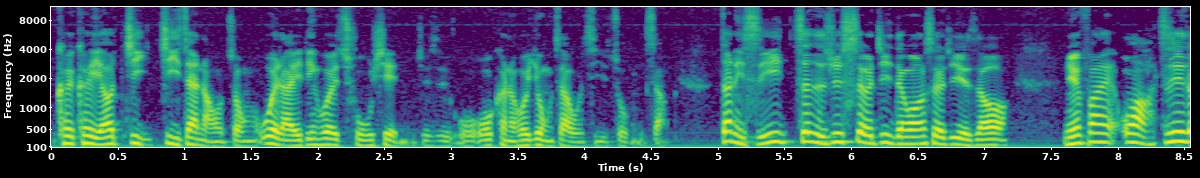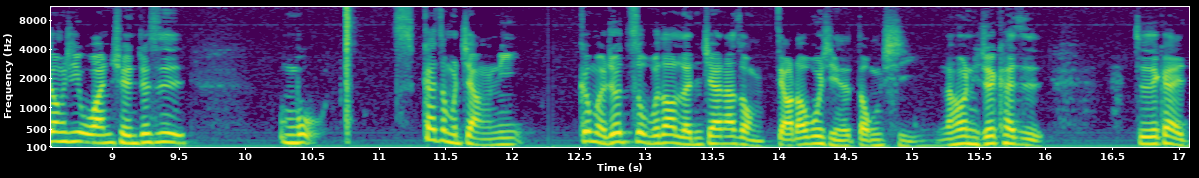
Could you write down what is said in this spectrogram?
可以可以要记记在脑中，未来一定会出现，就是我我可能会用在我自己作品上。但你实际真的去设计灯光设计的时候，你会发现，哇，这些东西完全就是我 该怎么讲，你根本就做不到人家那种屌到不行的东西，然后你就开始。就是开始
